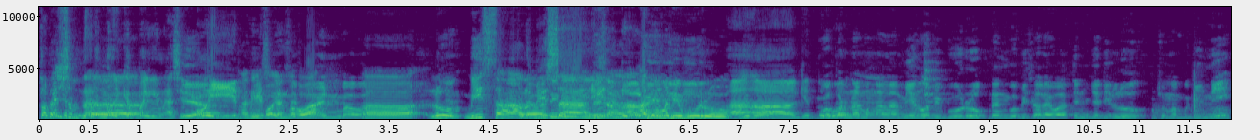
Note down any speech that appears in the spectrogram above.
tapi sebenarnya eh, mereka pengen ngasih iya. poin Ngasih poin bahwa poin bahwa eh, lu bisa Lu bisa, ini. gitu. Ada yang lebih Ini. buruk ah, gitu. ah, gitu gue pernah mengalami yang lebih buruk dan gue bisa lewatin jadi lu cuma begini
